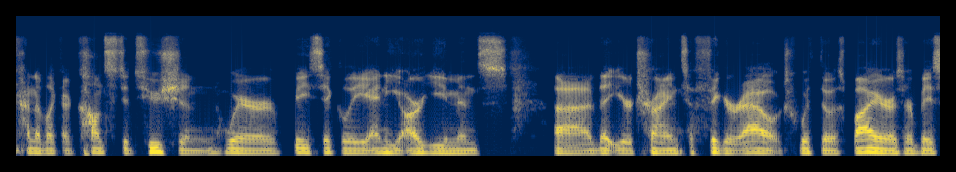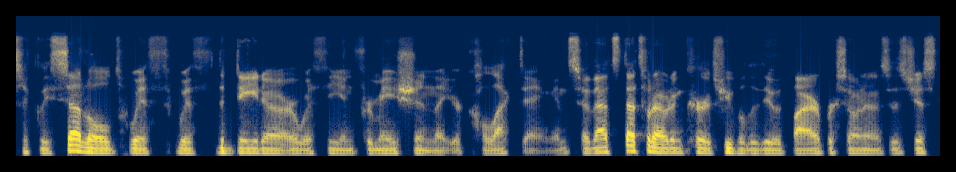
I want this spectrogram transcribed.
kind of like a constitution where basically any arguments uh, that you're trying to figure out with those buyers are basically settled with with the data or with the information that you're collecting. And so that's that's what i would encourage people to do with buyer personas is just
